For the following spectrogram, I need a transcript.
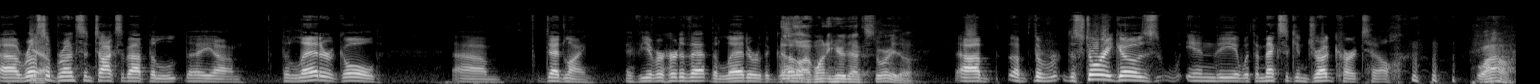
Uh, Russell yeah. Brunson talks about the the um, the lead or gold um, deadline. Have you ever heard of that? The lead or the gold? Oh, I want to hear that story though. Uh, uh, the the story goes in the with the Mexican drug cartel. wow.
